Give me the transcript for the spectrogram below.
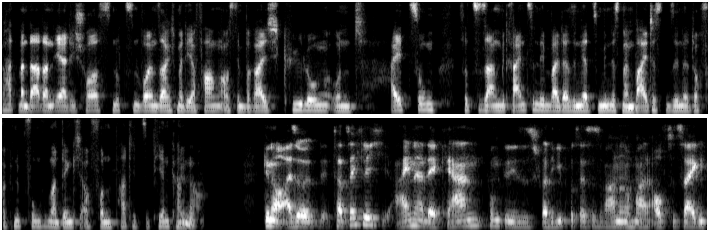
hat man da dann eher die Chance nutzen wollen, sage ich mal, die Erfahrung aus dem Bereich Kühlung und Heizung sozusagen mit reinzunehmen, weil da sind ja zumindest mal im weitesten Sinne doch Verknüpfungen, wo man, denke ich, auch von partizipieren kann. Genau. Genau, also tatsächlich einer der Kernpunkte dieses Strategieprozesses war nochmal aufzuzeigen,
